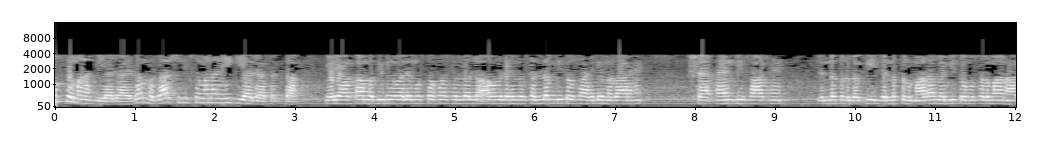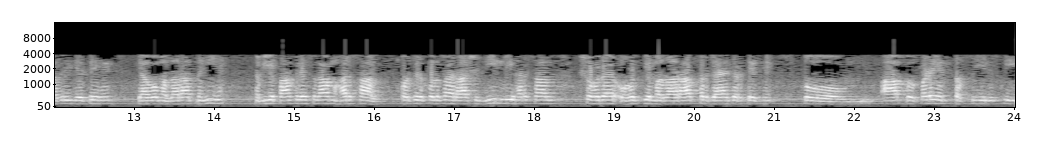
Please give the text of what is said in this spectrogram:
اس سے منع کیا جائے گا مزار شریف سے منع نہیں کیا جا سکتا میرے آقا مدینے والے مصطفیٰ صلی اللہ علیہ وسلم بھی تو صاحب مزار ہیں شیخین بھی ساتھ ہیں جنت البقی جنت المالا میں بھی تو مسلمان حاضری دیتے ہیں کیا وہ مزارات نہیں ہیں نبی پاک علیہ السلام ہر سال اور پھر خلفہ راشدین بھی ہر سال شہد عہد کے مزارات پر جایا کرتے تھے تو آپ پڑھے تفصیل اس کی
